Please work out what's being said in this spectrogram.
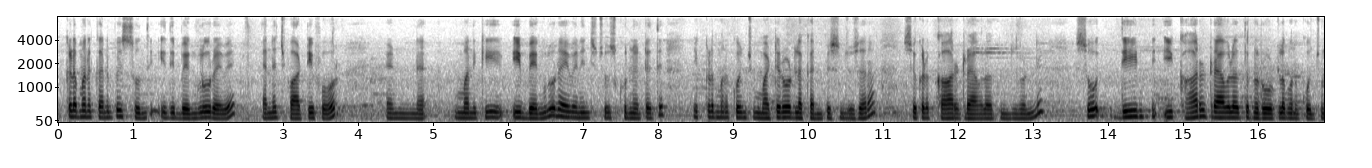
ఇక్కడ మనకు కనిపిస్తుంది ఇది Bengaluru highway NH forty four. And మనకి ఈ బెంగళూరు హైవే నుంచి చూసుకున్నట్టయితే ఇక్కడ మనకు కొంచెం మట్టి రోడ్ లా కనిపిస్తుంది చూసారా? సో ఇక్కడ కార్ ట్రావెల్ అవుతుంది చూడండి. సో దీన్ని ఈ కారు ట్రావెల్ అవుతున్న రోడ్లో మనం కొంచెం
